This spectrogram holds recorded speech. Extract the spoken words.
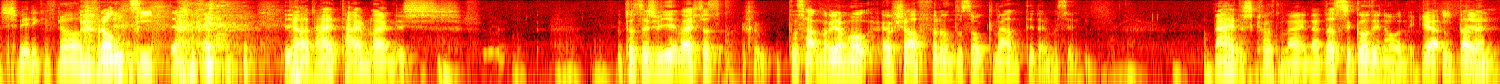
Schwierige Frage. Frontseite. Ja, nein, Timeline ist. Das ist wie, weißt du, das, das hat man ja mal erschaffen und so genannt in dem Sinn. Nein, das ist gerade, nein, nein, das geht in Ordnung. Ja, und dann?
